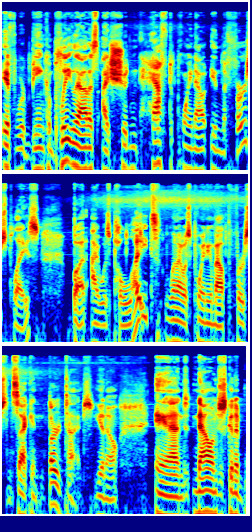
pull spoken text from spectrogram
if we're being completely honest, I shouldn't have to point out in the first place, but I was polite when I was pointing them out the first and second and third times, you know. And now I'm just going to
